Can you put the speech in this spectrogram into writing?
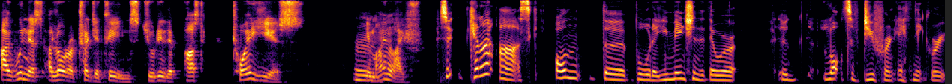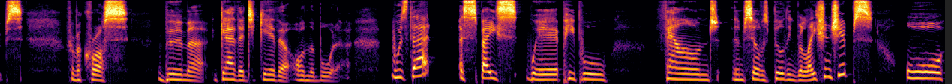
I witnessed a lot of tragic things during the past 12 years in my life. So, can I ask on the border, you mentioned that there were uh, lots of different ethnic groups from across Burma gathered together on the border. Was that a space where people found themselves building relationships, or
